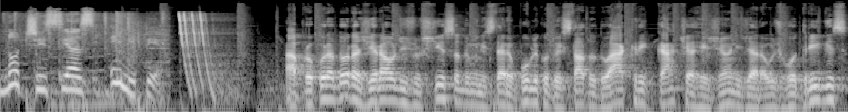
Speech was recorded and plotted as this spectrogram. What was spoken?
Notícias MP. A Procuradora-Geral de Justiça do Ministério Público do Estado do Acre, Kátia Rejane de Araújo Rodrigues,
